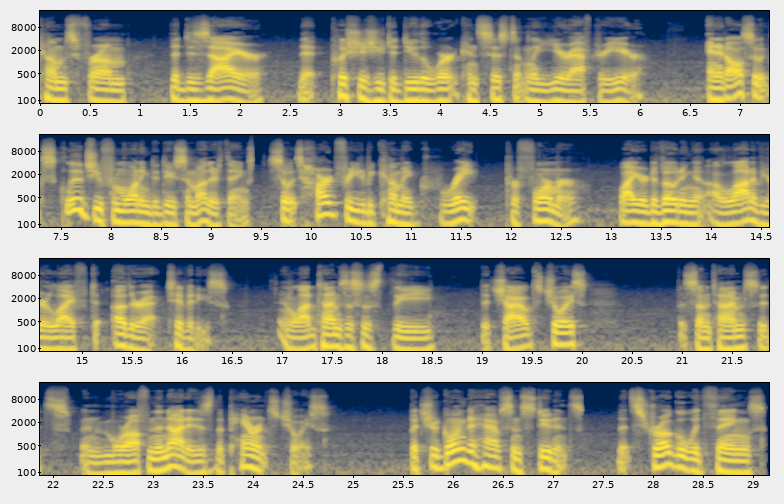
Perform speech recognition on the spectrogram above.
comes from the desire that pushes you to do the work consistently year after year. And it also excludes you from wanting to do some other things. So it's hard for you to become a great performer while you're devoting a lot of your life to other activities. And a lot of times this is the the child's choice, but sometimes it's and more often than not it is the parent's choice. But you're going to have some students that struggle with things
